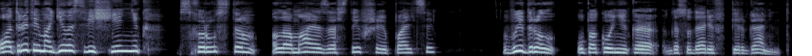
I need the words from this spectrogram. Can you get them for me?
У отрытой могилы священник с хрустом, ломая застывшие пальцы, выдрал у покойника государев пергамент.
